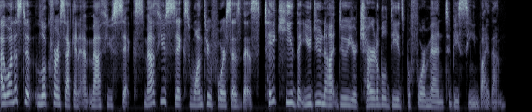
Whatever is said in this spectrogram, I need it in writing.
I want us to look for a second at Matthew 6. Matthew 6, 1 through 4 says this Take heed that you do not do your charitable deeds before men to be seen by them.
